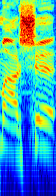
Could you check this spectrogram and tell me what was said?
marşı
